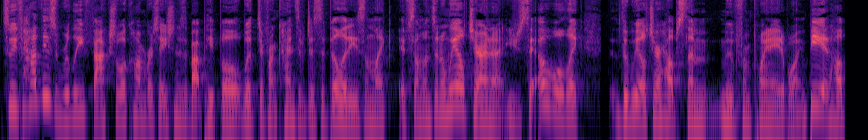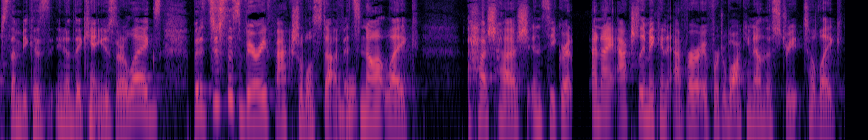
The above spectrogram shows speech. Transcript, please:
So we've had these really factual conversations about people with different kinds of disabilities. And like, if someone's in a wheelchair and you just say, oh, well, like the wheelchair helps them move from point A to point B. It helps them because, you know, they can't use their legs. But it's just this very factual stuff. Mm-hmm. It's not like, hush hush in secret. And I actually make an effort if we're walking down the street to like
